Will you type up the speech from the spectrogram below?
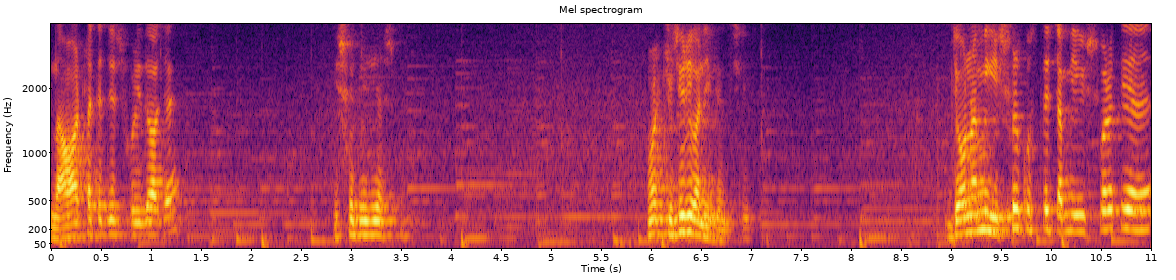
না হওয়াটাকে যদি সরিয়ে দেওয়া যায়, ঈশ্বর বেরিয়ে আসবে। আমরা খিচুড়ি বানিয়ে ফেলছি। যখন আমি ঈশ্বর খুঁজতে আমি ঈশ্বরকে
